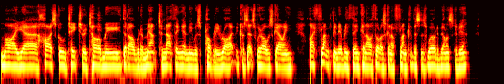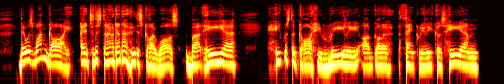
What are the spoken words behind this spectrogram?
My uh, high school teacher had told me that I would amount to nothing, and he was probably right because that's where I was going. I flunked in everything, and I thought I was going to flunk at this as well, to be honest with you. There was one guy, and to this day, I don't know who this guy was, but he. Uh, he was the guy who really I've got to thank really because he um,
